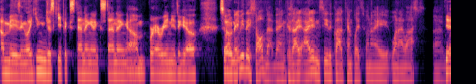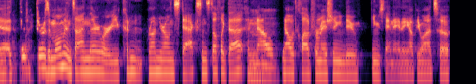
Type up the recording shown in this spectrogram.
amazing. Like you can just keep extending and extending um, wherever you need to go. So well, maybe they solved that then because I, I didn't see the cloud templates when I when I last. Uh, yeah, there, there, was a moment in time there where you couldn't run your own stacks and stuff like that, and mm. now now with cloud formation you can do you can stand anything up you want. So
